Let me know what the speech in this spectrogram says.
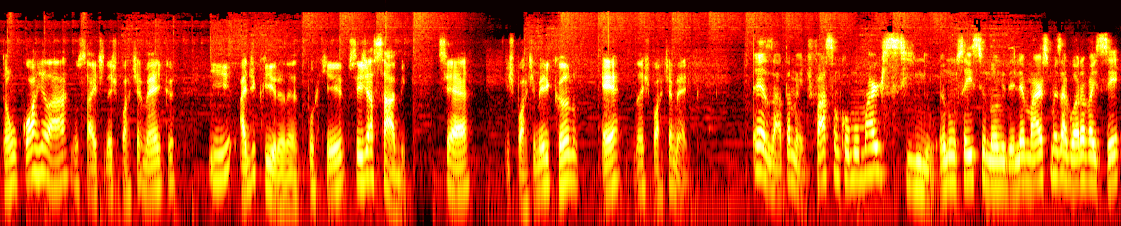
Então corre lá no site da Esporte América e adquira, né? Porque vocês já sabem, se é esporte americano, é na Esporte América. Exatamente, façam como Marcinho. Eu não sei se o nome dele é Márcio, mas agora vai ser,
